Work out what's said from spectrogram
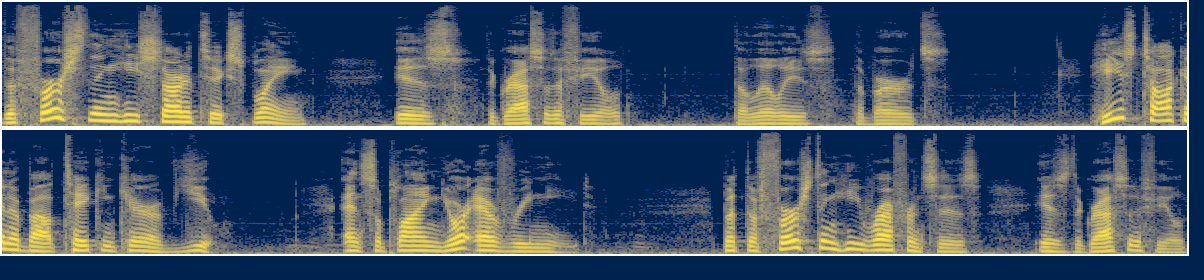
the first thing he started to explain is the grass of the field, the lilies, the birds. He's talking about taking care of you and supplying your every need. But the first thing he references is the grass of the field,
